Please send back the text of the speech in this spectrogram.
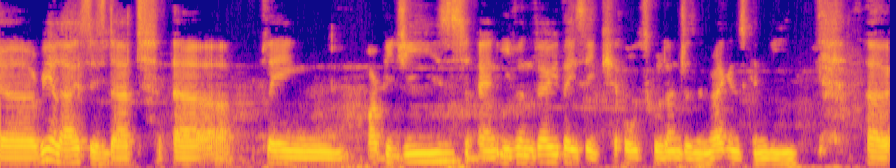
uh, realized is that playing RPGs and even very basic old school Dungeons and Dragons can be a,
